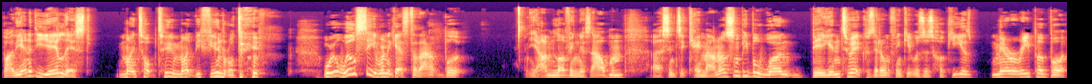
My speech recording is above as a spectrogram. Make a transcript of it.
by the end of the year list, my top two might be Funeral Doom. we'll we'll see when it gets to that, but yeah, I'm loving this album uh, since it came out. I know some people weren't big into it because they don't think it was as hooky as Mirror Reaper, but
